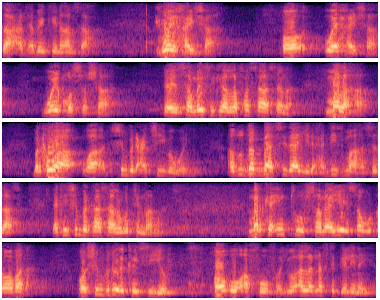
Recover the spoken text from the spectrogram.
saacad habeenkiina hal saacad way xayshaa oo way xayshaa way qososhaa samaysankeeda lafasaasana ma laha. Marka waa waa shimbir cajiiba wey aduu dad baa sidaa yidhi xadiis ma aha sidaas laakiin shimbirkaasaa lagu tilmaama marka intuu sameeyo isagu dhoobada oo shimbir u oo uu afuufo yuu alla nafta gelinaya.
